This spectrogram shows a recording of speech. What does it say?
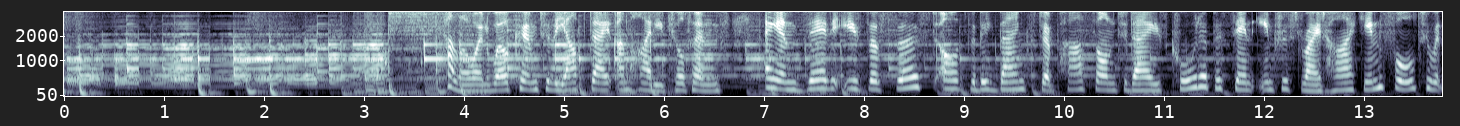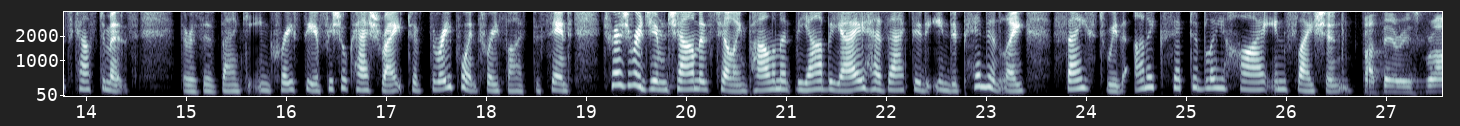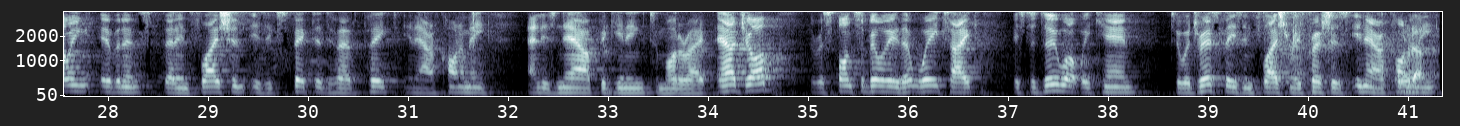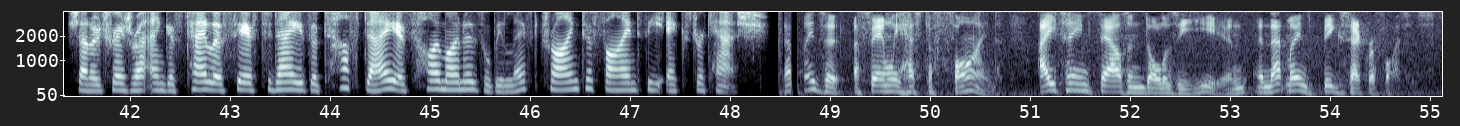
Thank you. Hello and welcome to the update. I'm Heidi Tiltons. ANZ is the first of the big banks to pass on today's quarter percent interest rate hike in full to its customers. The Reserve Bank increased the official cash rate to 3.35%. Treasurer Jim Chalmers telling Parliament the RBA has acted independently, faced with unacceptably high inflation. But there is growing evidence that inflation is expected to have peaked in our economy and is now beginning to moderate. Our job, the responsibility that we take, is to do what we can to address these inflationary pressures in our economy. Shadow Treasurer Angus Taylor says today is a tough day as homeowners will be left trying to find the extra cash. That means a, a family has to find $18,000 a year, and, and that means big sacrifices.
